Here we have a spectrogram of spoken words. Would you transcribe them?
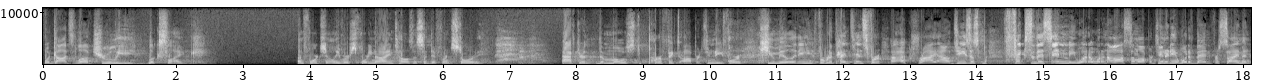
what God's love truly looks like. Unfortunately, verse 49 tells us a different story. After the most perfect opportunity for humility, for repentance, for a, a cry out, Jesus, fix this in me. What, a, what an awesome opportunity it would have been for Simon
